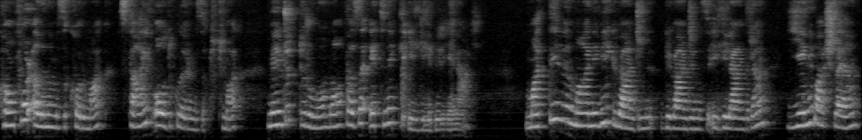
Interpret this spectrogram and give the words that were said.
Konfor alanımızı korumak, sahip olduklarımızı tutmak, mevcut durumu muhafaza etmekle ilgili bir yeni ay. Maddi ve manevi güvencimiz, güvencemizi ilgilendiren yeni başlayan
